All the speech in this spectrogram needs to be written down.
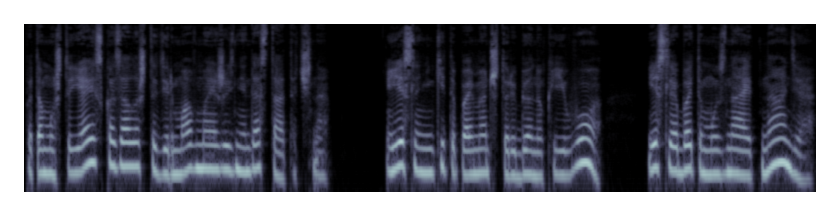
потому что я ей сказала, что дерьма в моей жизни достаточно. И если Никита поймет, что ребенок его, если об этом узнает Надя,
